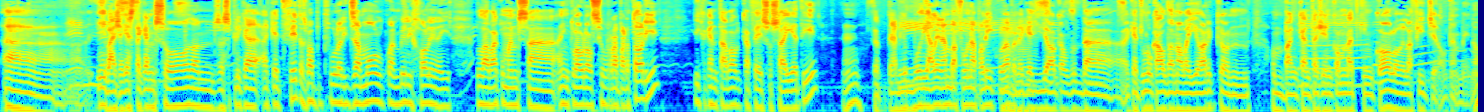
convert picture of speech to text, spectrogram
Uh, I vaja, aquesta cançó doncs, explica aquest fet. Es va popularitzar molt quan Billie Holiday la va començar a incloure al seu repertori i que cantava al Café Society. Eh? Woody Allen en va fer una pel·lícula per aquell lloc, el de, aquest local de Nova York on, on van cantar gent com Nat King Cole o Ella Fitzgerald també. No?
